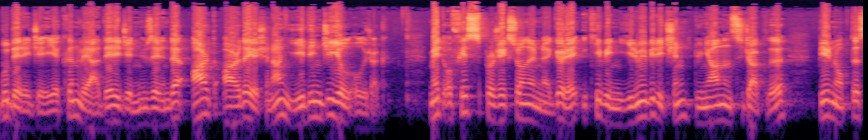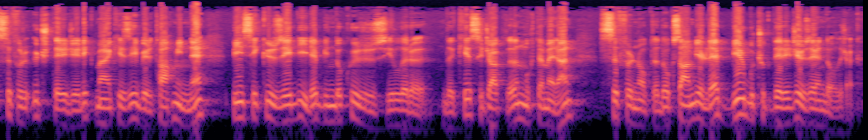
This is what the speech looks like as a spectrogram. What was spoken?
bu dereceye yakın veya derecenin üzerinde ard arda yaşanan 7. yıl olacak. Met Office projeksiyonlarına göre 2021 için dünyanın sıcaklığı 1.03 derecelik merkezi bir tahminle 1850 ile 1900 yıllarındaki sıcaklığın muhtemelen 0.91 ile 1.5 derece üzerinde olacak.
